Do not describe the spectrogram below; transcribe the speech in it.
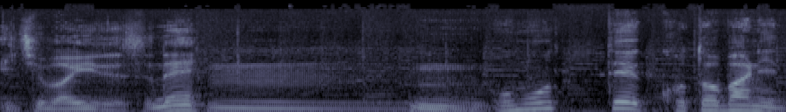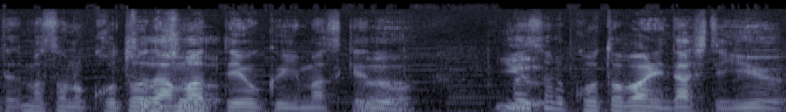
一番いいですね。う、ん。うん。思って言葉に、まあ、その言霊ってよく言いますけどうん。やっぱ言う。りその言葉に出して言う。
